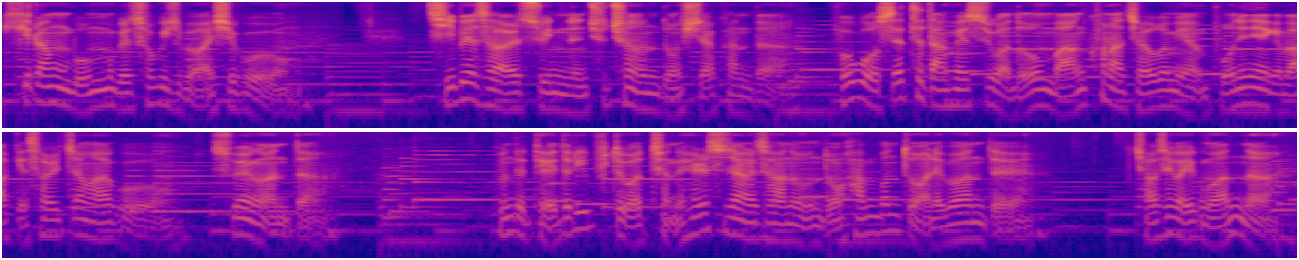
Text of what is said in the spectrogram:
키랑 몸무게 속이지 마시고 집에서 할 수 있는 추천 운동 시작한다. 보고 세트당 횟수가 너무 많거나 적으면 본인에게 맞게 설정하고 수행한다. 근데 데드리프트 같은 헬스장에서 하는 운동 한 번도 안 해봤는데 자세가 이거 맞나?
